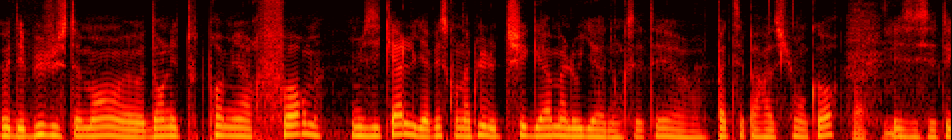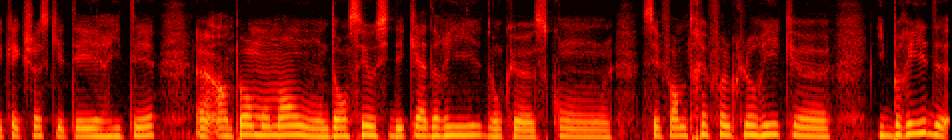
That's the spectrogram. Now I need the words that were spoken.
Et au début, justement, euh, dans les toutes premières formes musicales, il y avait ce qu'on appelait le Chega Maloya. Donc c'était pas de séparation encore. Et c'était quelque chose qui était hérité, un peu au moment où on dansait aussi des quadrilles, donc ce qu'on, ces formes très folkloriques, hybrides,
